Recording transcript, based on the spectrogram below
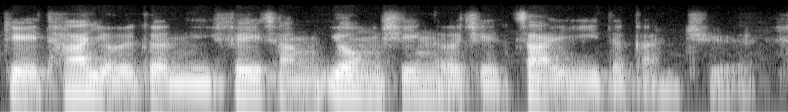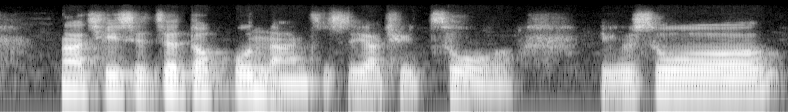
给他有一个你非常用心而且在意的感觉。那其实这都不难，只是要去做。比如说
